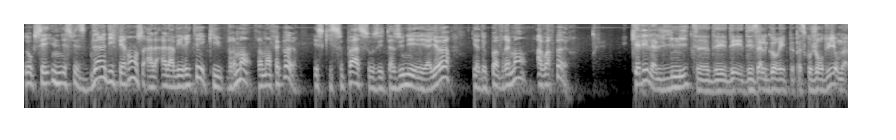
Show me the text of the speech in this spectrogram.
Donc c'est une espèce d'indifférence à, à la vérité qui vraiment, vraiment fait peur. Et ce qui se passe aux États-Unis et ailleurs, il y a de quoi vraiment avoir peur. Quelle est la limite des, des, des algorithmes? Parce qu'aujourd'hui, on, a,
